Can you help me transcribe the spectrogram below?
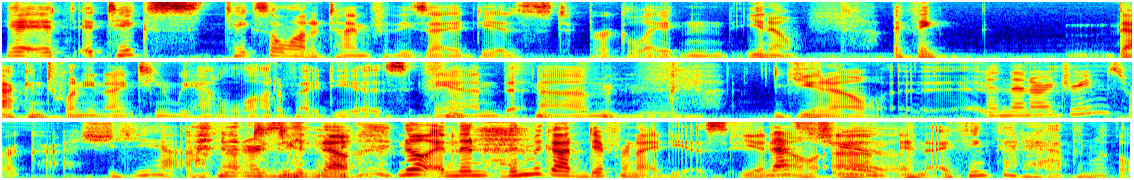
Yeah, it, it takes takes a lot of time for these ideas to percolate and you know, I think back in 2019 we had a lot of ideas and um, you know, And then our dreams were crushed. yeah, then our- no, no, and then then we got different ideas, you know. That's Um, true. and I think that happened with a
